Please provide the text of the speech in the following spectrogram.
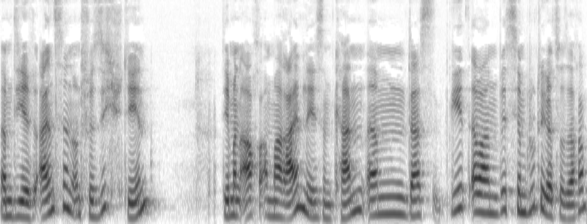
ähm, die einzeln und für sich stehen, die man auch mal reinlesen kann. Ähm, das geht aber ein bisschen blutiger zur Sache.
